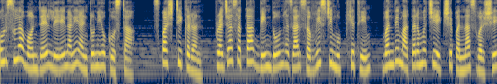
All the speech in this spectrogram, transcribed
उर्सुला वॉन लेन आणि अँटोनियो कोस्टा. स्पष्टीकरण प्रजासत्ताक दिन दोन हजार सव्वीस ची मुख्य थीम वंदे मातरमची एकशे पन्नास वर्षे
